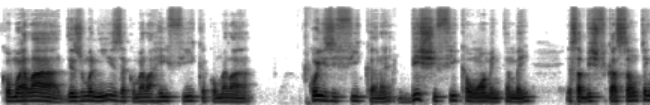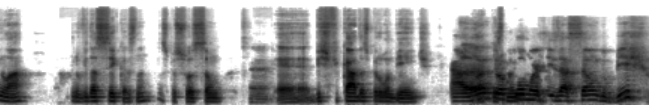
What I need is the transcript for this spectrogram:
como ela desumaniza, como ela reifica, como ela coisifica, né? bichifica o homem também. Essa bichificação tem lá no Vidas Secas, né? As pessoas são é. É, bichificadas pelo ambiente. A antropomorfização do bicho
